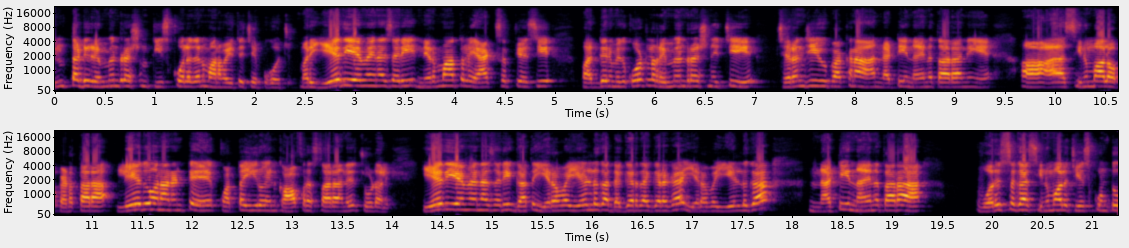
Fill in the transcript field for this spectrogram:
ఇంతటి రెమ్యూనరేషన్ తీసుకోలేదని మనం అయితే చెప్పుకోవచ్చు. మరి ఏది ఏమైనా సరే నిర్మాతలు యాక్సెప్ట్ చేసి పద్దెనిమిది కోట్ల రెమ్యూనరేషన్ ఇచ్చి చిరంజీవి పక్కన నటి నయనతారాని ఆ సినిమాలో పెడతారా? లేదు అని అంటే కొత్త హీరోయిన్కి ఆఫర్ ఇస్తారా అనేది చూడాలి. ఏది ఏమైనా సరే గత ఇరవై ఏళ్ళుగా దగ్గర దగ్గరగా ఇరవై ఏళ్ళుగా నటి నయనతార వరుసగా సినిమాలు చేసుకుంటూ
